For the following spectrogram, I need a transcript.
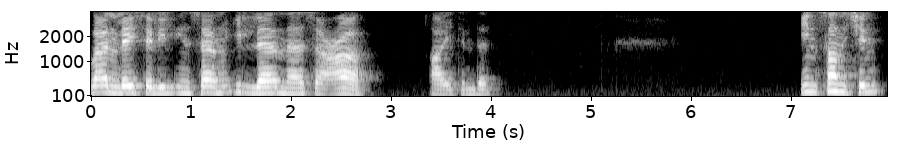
Ve en leyse lil insanu illa ma sa'a ayetinde. İnsan için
